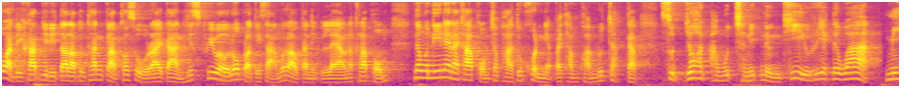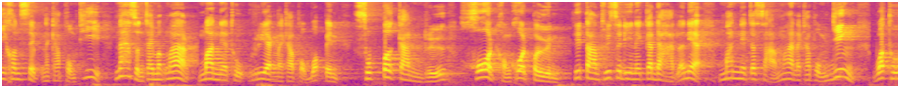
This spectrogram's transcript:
สวัสดีครับยินดีต้อนรับทุกท่านกลับเข้าสู่รายการ History World โลกประวัติศาสตร์ของเรากันอีกแล้วนะครับผมในวันนี้เนี่ยนะครับผมจะพาทุกคนเนี่ยไปทำความรู้จักกับสุดยอดอาวุธชนิดหนึ่งที่เรียกได้ว่ามีคอนเซปต์นะครับผมที่น่าสนใจมากๆ มันเนี่ยถูกเรียกนะครับผมว่าเป็นซุปเปอร์กันหรือโคตรของโคตรปืน ที่ตามทฤษฎีในกระดาษแล้วเนี่ยมันเนี่ยจะสามารถนะครับผมยิ่งวัตถุ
